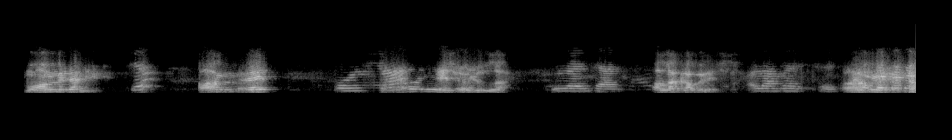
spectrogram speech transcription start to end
Muhammeden Muhammed Resulullah. Allah kabul etsin. Amin.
